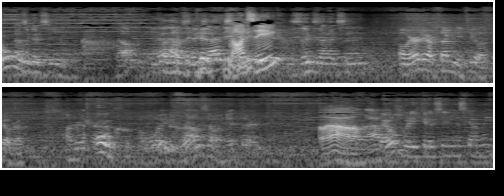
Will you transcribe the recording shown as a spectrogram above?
Oh, that's a good seed. No? That's a good Zon C? Zigzag seed. Oh, we already have 72. Let's go, bro. Oh, oh wait, that was no hit there. Wow. Nobody could have seen this coming.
